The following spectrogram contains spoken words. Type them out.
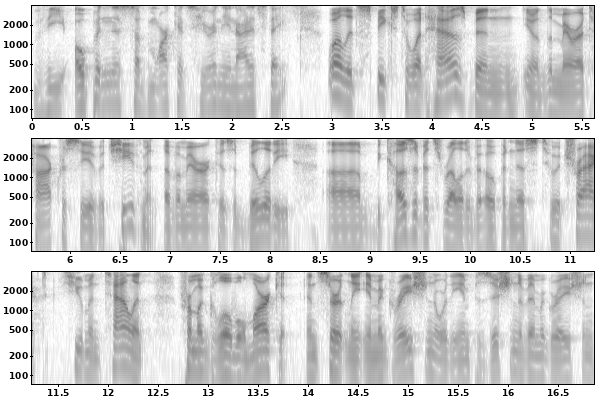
the openness of markets here in the United States? Well, it speaks to what has been, you know, the meritocracy of achievement of America's ability, uh, because of its relative openness, to attract human talent from a global market. And certainly, immigration or the imposition of immigration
